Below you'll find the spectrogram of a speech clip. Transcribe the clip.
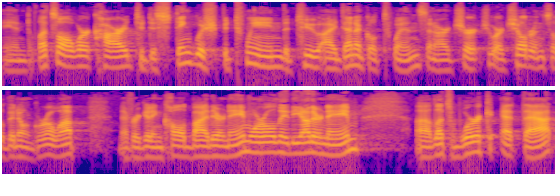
And let's all work hard to distinguish between the two identical twins in our church who are children so they don't grow up never getting called by their name or only the other name. Uh, let's work at that.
